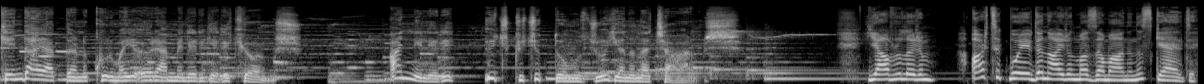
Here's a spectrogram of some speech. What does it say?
kendi hayatlarını kurmayı öğrenmeleri gerekiyormuş. Anneleri üç küçük domuzcuğu yanına çağırmış. Yavrularım, artık bu evden ayrılma zamanınız geldi.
